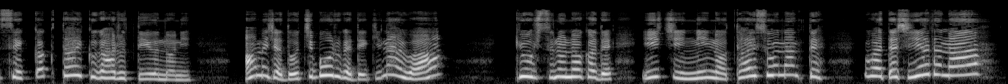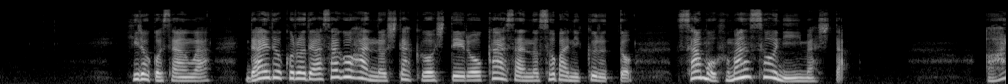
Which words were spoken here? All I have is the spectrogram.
せっかく体育があるっていうのに、雨じゃドッジボールができないわ。教室の中で1、2の体操なんて、私嫌だな。ひろこさんは台所で朝ごはんの支度をしているお母さんのそばに来ると、さも不満そうに言いました。あら、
